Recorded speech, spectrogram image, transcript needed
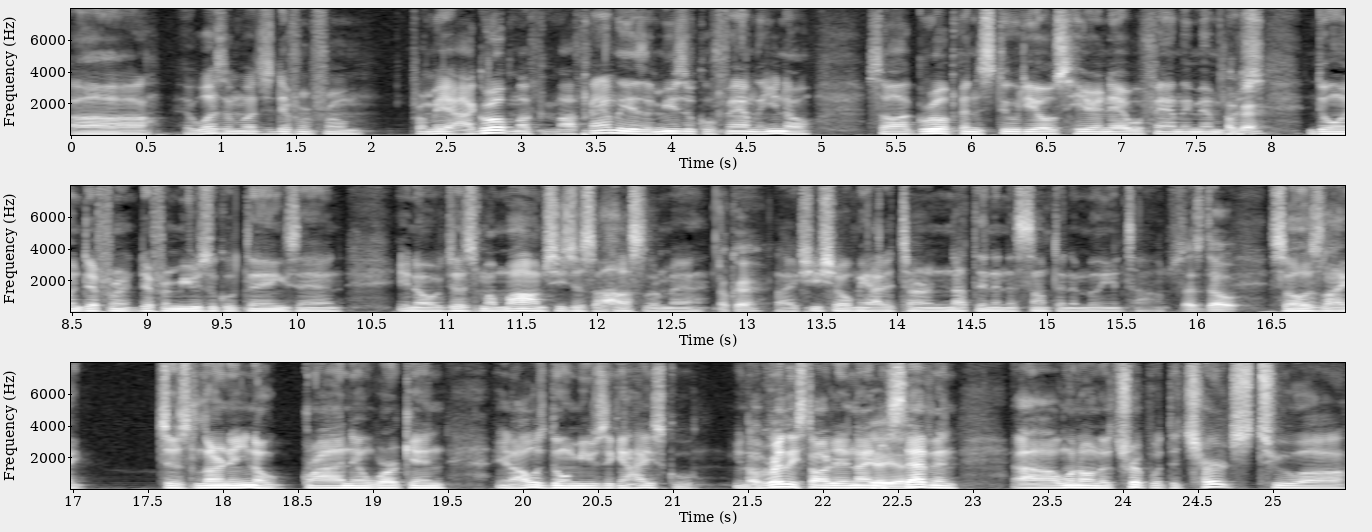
Uh, it wasn't much different from from here. I grew up. My my family is a musical family, you know. So I grew up in the studios here and there with family members Okay. doing different different musical things, and you know, just my mom. She's just a hustler, man. Okay, Like she showed me how to turn nothing into something a million times. that's dope. So it's like just learning, you know, grinding, working. You know, I was doing music in high school. You know, Okay. really started in yeah. '97. Uh, I went on a trip with the church to. Uh,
